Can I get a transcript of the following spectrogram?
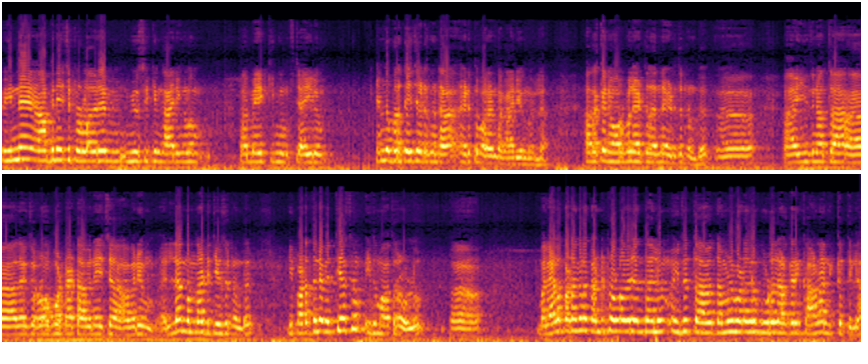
പിന്നെ അഭിനയിച്ചിട്ടുള്ളവരും മ്യൂസിക്കും കാര്യങ്ങളും മേക്കിങ്ങും സ്റ്റൈലും എന്ന് പ്രത്യേകിച്ച് എടുക്കേണ്ട എടുത്ത് പറയേണ്ട കാര്യമൊന്നുമില്ല. അതൊക്കെ നോർമലായിട്ട് തന്നെ എടുത്തിട്ടുണ്ട്. ഇതിനകത്ത് അതായത് റോബോട്ടായിട്ട് അഭിനയിച്ച അവരും എല്ലാം നന്നായിട്ട് ചെയ്തിട്ടുണ്ട്. ഈ പടത്തിന്റെ വ്യത്യാസം ഇത് മാത്രമേ ഉള്ളൂ. മലയാള പടങ്ങൾ കണ്ടിട്ടുള്ളവർ എന്തായാലും ഇത് തമിഴ് പടങ്ങൾ കൂടുതൽ ആൾക്കാർ കാണാൻ നിൽക്കത്തില്ല.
